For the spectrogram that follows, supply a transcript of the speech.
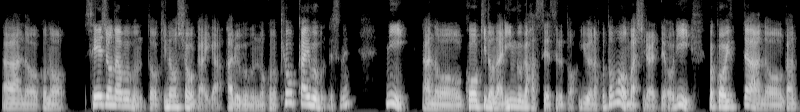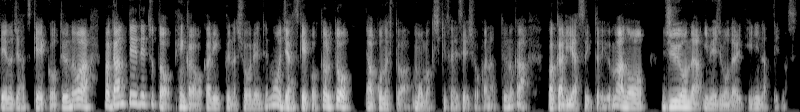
あの、この正常な部分と機能障害がある部分のこの境界部分ですね、に、あの、高輝度なリングが発生するというようなことも、まあ、知られており、まあ、こういった、あの、眼底の自発傾向というのは、まあ、眼底でちょっと変化が分かりにくいような症例でも自発傾向を取ると、あ、この人は網膜色素変性症かなっていうのが分かりやすいという、まあ、あの、重要なイメージモダリティになっています。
